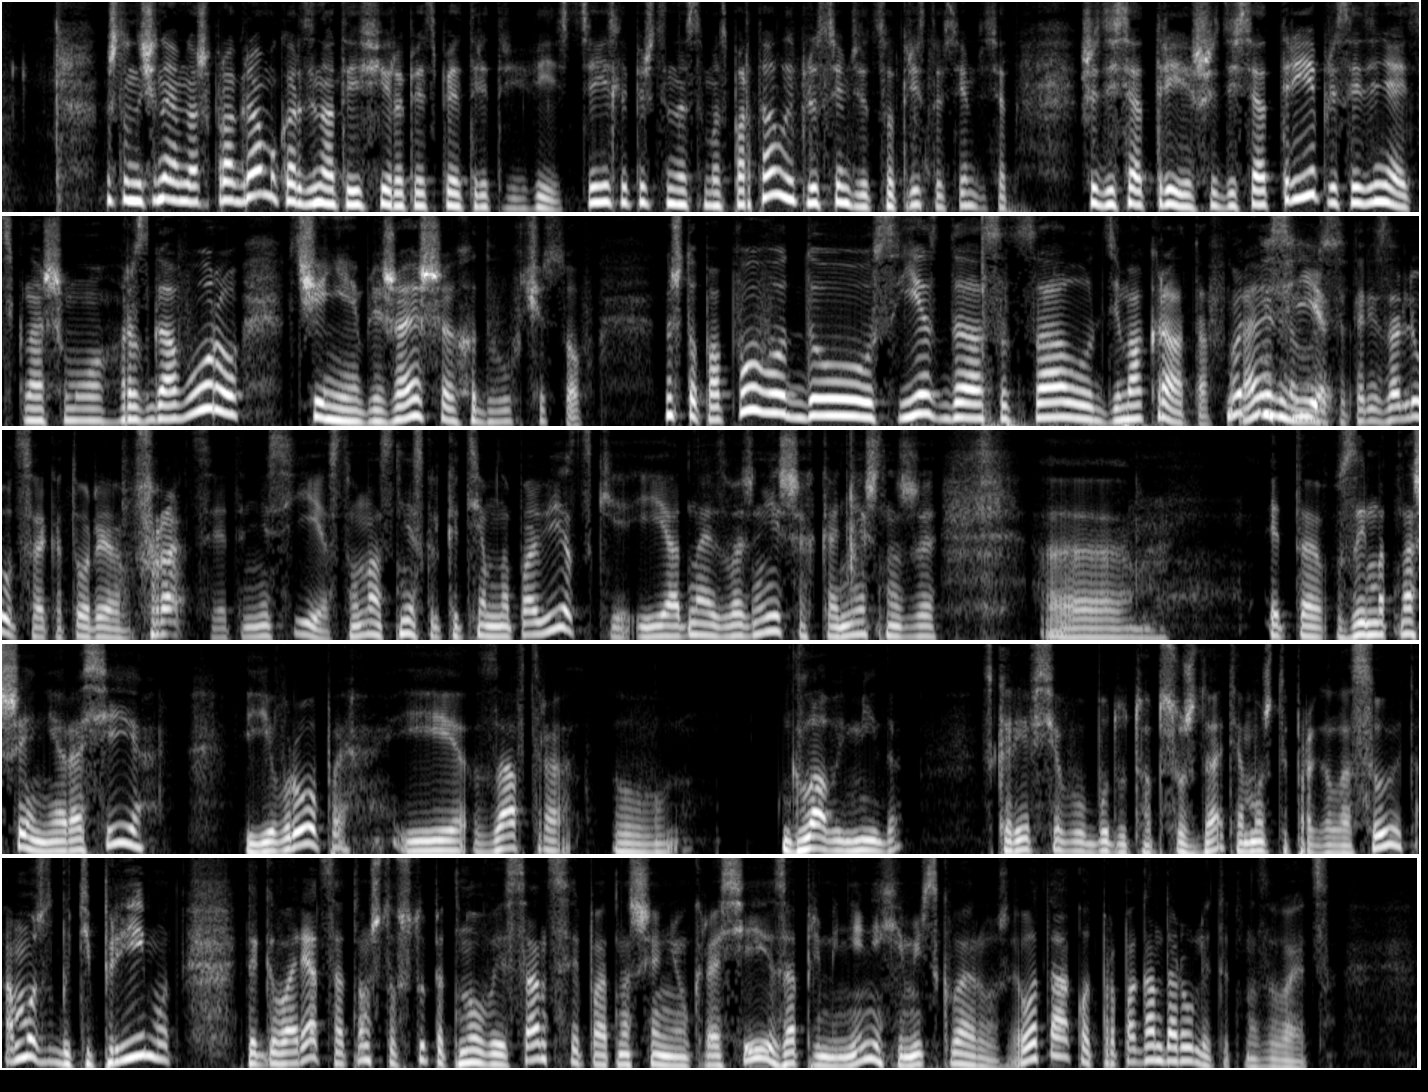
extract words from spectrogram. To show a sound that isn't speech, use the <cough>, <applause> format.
Ну что, начинаем нашу программу. Координаты эфира 5533 Вести. Если пишете на смс-портал и плюс 7 903 170 63 63. Присоединяйтесь к нашему разговору в течение ближайших двух часов. Ну что, по поводу съезда социал-демократов. Ну, это не съезд, это резолюция, которая фракция, это не съезд. У нас несколько тем на повестке, и одна из важнейших, конечно же, э, это взаимоотношения России и Европы. И завтра э, главы МИДа скорее всего, будут обсуждать, а может и проголосуют, а может быть и примут, договорятся о том, что вступят новые санкции по отношению к России за применение химического оружия. Вот так вот, пропаганда рулит это называется.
